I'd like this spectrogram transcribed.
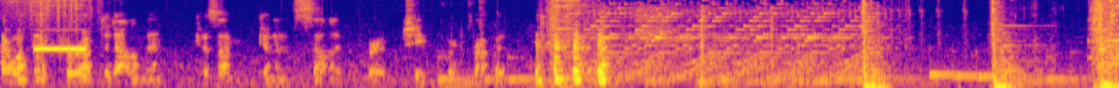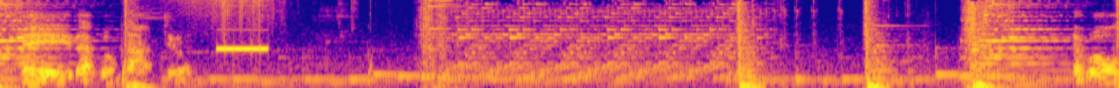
I want that corrupted element, because I'm gonna sell it for a cheap, quick profit. hey, that will not do it. That will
